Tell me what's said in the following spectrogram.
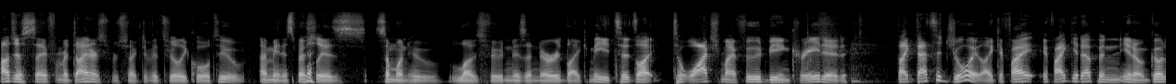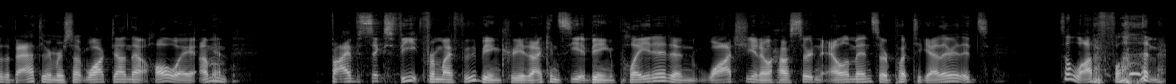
I'll just say, from a diner's perspective, it's really cool too. I mean, especially as someone who loves food and is a nerd like me, to like to watch my food being created, like that's a joy. Like if I if I get up and you know go to the bathroom or something, walk down that hallway, I'm Yeah. five six feet from my food being created. I can see it being plated and watch you know how certain elements are put together. It's it's a lot of fun.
